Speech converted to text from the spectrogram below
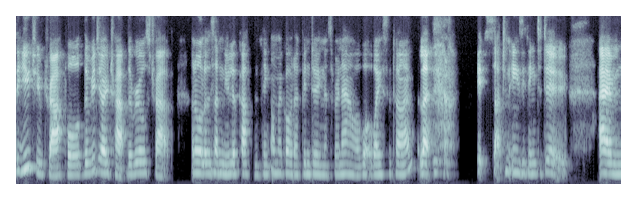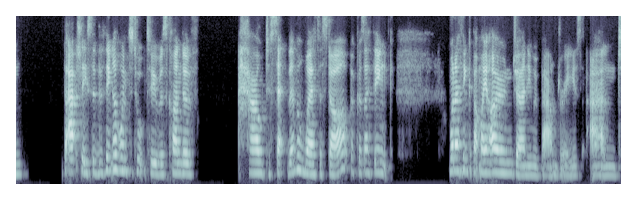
the YouTube trap or the video trap, the reels trap. And all of a sudden you Mhm. look up and think, oh my God, I've been doing this for an hour. What a waste of time. Like yeah it's such an easy thing to do. Um, but actually, so the thing I wanted to talk to was kind of how to set them and where to start because I think when I think about my own journey with boundaries and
